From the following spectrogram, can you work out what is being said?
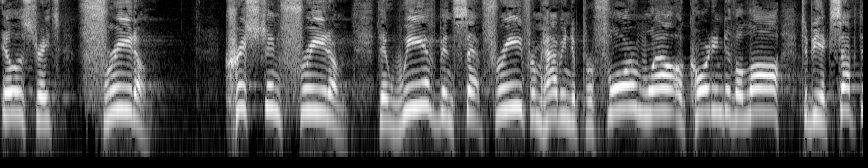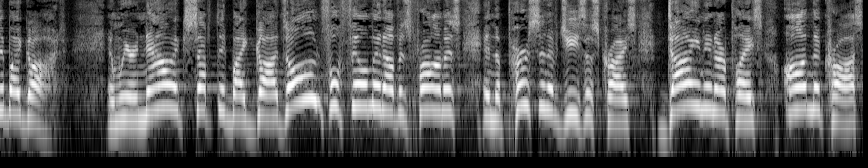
illustrates freedom. Christian freedom, that we have been set free from having to perform well according to the law to be accepted by God. And we are now accepted by God's own fulfillment of his promise in the person of Jesus Christ, dying in our place on the cross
